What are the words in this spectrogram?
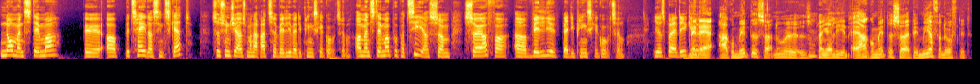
når man stemmer øh, og betaler sin skat, så synes jeg også, man har ret til at vælge, hvad de penge skal gå til. Og man stemmer på partier, som sørger for at vælge, hvad de penge skal gå til. Jesper, er det ikke... Men er argumentet så, nu øh, så springer jeg lige ind, er argumentet så, at det er mere fornuftigt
